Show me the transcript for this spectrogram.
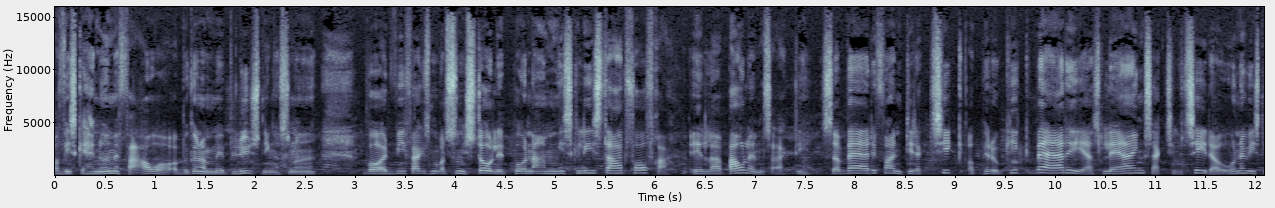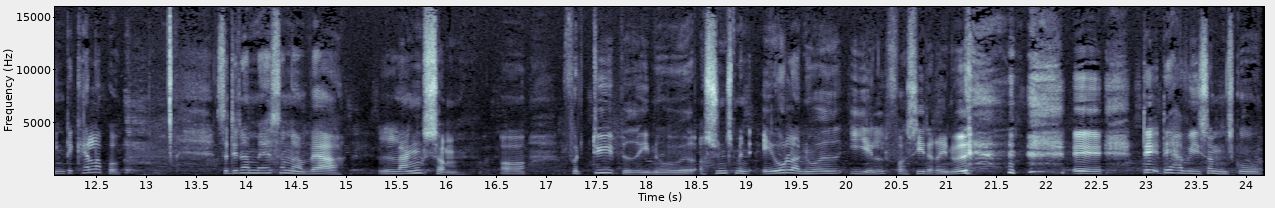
og vi skal have noget med farver, og begynder med belysning og sådan noget. Hvor at vi faktisk måtte sådan stå lidt på, at vi skal lige starte forfra, eller baglandsagtigt. Så hvad er det for en didaktik og pædagogik? Hvad er det, jeres læringsaktiviteter og undervisning, det kalder på? Så det der med sådan at være langsom og fordybet i noget, og synes, man ævler noget ihjel, for at sige det rent ud. Øh, det, det har vi sådan skulle,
